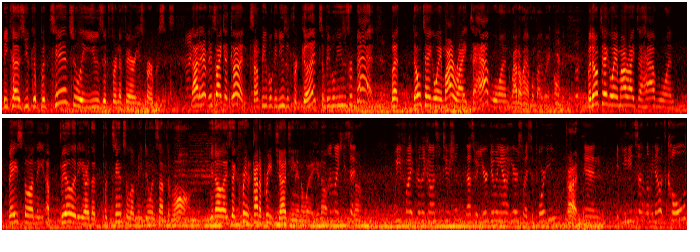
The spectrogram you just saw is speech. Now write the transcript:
because you could potentially use it for nefarious purposes. Not every, it's like a gun. Some people can use it for good, some people can use it for bad. But don't take away my right to have one. I don't have one by the way, on me. But don't take away my right to have one based on the ability or the potential of me doing something wrong. You know, it's like pre, kind of prejudging in a way, you know. And like you said, So, we fight for the Constitution. That's what you're doing out here, so I support you. all right. And if you need something, let me know. It's cold.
